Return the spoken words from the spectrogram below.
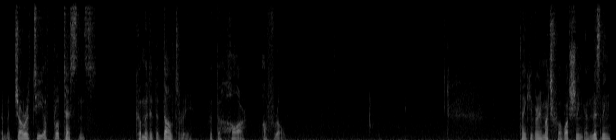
the majority of Protestants committed adultery with the whore of Rome. Thank you very much for watching and listening.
